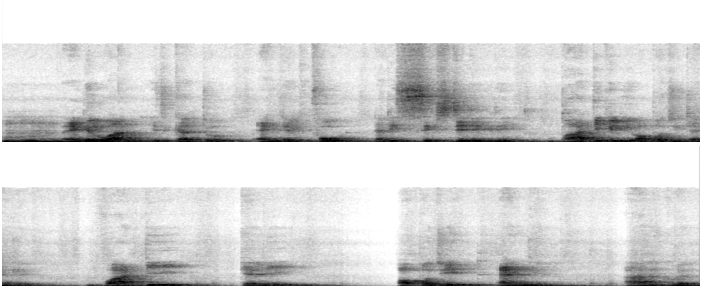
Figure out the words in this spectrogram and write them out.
um, angle 1 is equal to angle 4 that is 60 degree vertically opposite angle. Vertically opposite angle are equal.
